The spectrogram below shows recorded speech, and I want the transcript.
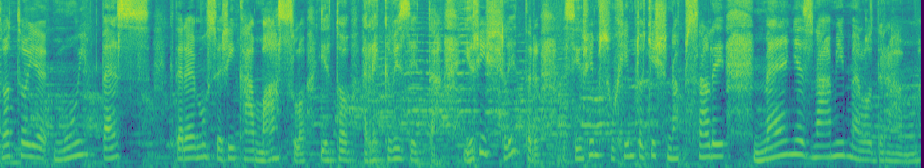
Toto je můj pes, kterému se říká máslo. Je to rekvizita. Jiří Šlitr s Jiřím Suchým totiž napsali méně známý melodram.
